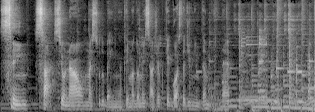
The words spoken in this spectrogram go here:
sensacional, mas tudo bem, quem mandou mensagem é porque gosta de mim também, né?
